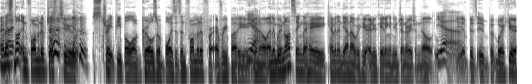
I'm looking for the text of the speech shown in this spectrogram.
And it's not informative just to straight people or girls or boys. It's informative for everybody, Yeah. you know. And we're not saying that, hey, Kevin and Diana, we're here educating a new generation. No. Yeah. but, it, but we're here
